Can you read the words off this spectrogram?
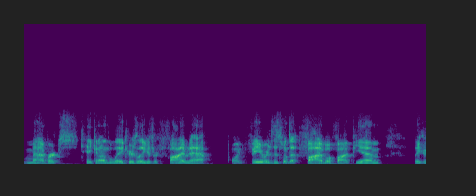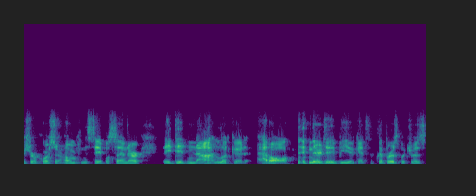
Mavericks taking on the Lakers. Lakers are five and a half point favorites. This one's at 5:05 p.m. Lakers are, of course, at home from the Staples Center. They did not look good at all in their debut against the Clippers, which was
